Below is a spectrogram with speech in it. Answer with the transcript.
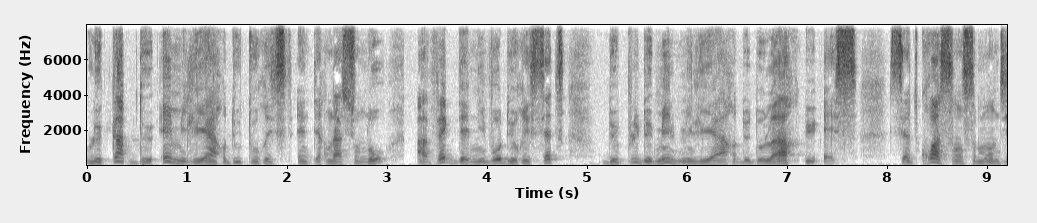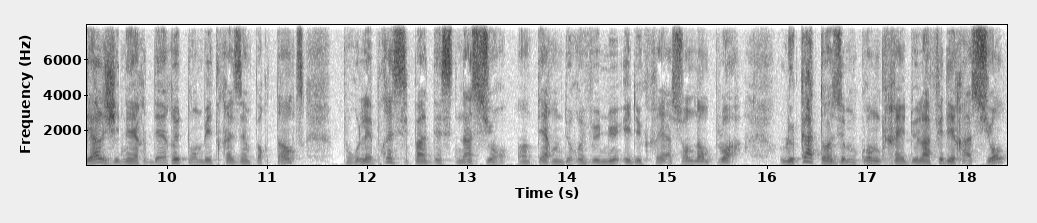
le cap de 1 milliard de touristes internationaux avec des niveaux de recettes de plus de 1000 milliards de dollars US. Cette croissance mondiale génère des retombées très importantes pour les principales destinations en termes de revenus et de création d'emplois. Le 14e congrès de la Fédération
